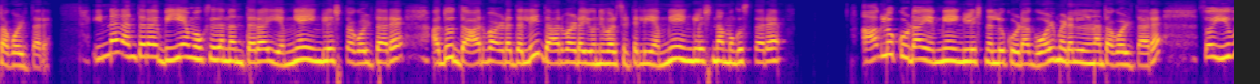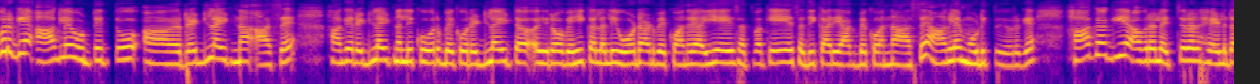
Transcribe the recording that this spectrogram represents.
ತಗೊಳ್ತಾರೆ. ಇನ್ನು ನಂತರ ಬಿ ಎ ಮುಗಿಸಿದ ನಂತರ ಎಂ ಎ ಇಂಗ್ಲೀಷ್ ತಗೊಳ್ತಾರೆ. ಅದು ಧಾರವಾಡದಲ್ಲಿ, ಧಾರವಾಡ ಯೂನಿವರ್ಸಿಟಿಲಿ ಎಂ ಎ ಇಂಗ್ಲೀಷ್ನ ಮುಗಿಸ್ತಾರೆ. ಆಗಲೂ ಕೂಡ ಎಂ ಎ ಇಂಗ್ಲೀಷ್ನಲ್ಲೂ ಕೂಡ ಗೋಲ್ಡ್ ಮೆಡಲನ್ನು ತಗೊಳ್ತಾರೆ. ಸೊ ಇವ್ರಿಗೆ ಆಗಲೇ ಹುಟ್ಟಿತ್ತು ರೆಡ್ ಲೈಟ್ನ ಆಸೆ. ಹಾಗೆ ರೆಡ್ ಲೈಟ್ನಲ್ಲಿ ಕೋರ್ಬೇಕು ರೆಡ್ ಲೈಟ್ ಇರೋ ವೆಹಿಕಲಲ್ಲಿ ಓಡಾಡಬೇಕು ಅಂದರೆ ಐ ಎ ಎಸ್ ಅಥವಾ ಕೆ ಎ ಎಸ್ ಅಧಿಕಾರಿ ಆಗಬೇಕು ಅನ್ನೋ ಆಸೆ ಆಗಲೇ ಮೂಡಿತ್ತು ಇವ್ರಿಗೆ. ಹಾಗಾಗಿ ಅವರ ಲೆಕ್ಚರರ್ ಹೇಳಿದ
